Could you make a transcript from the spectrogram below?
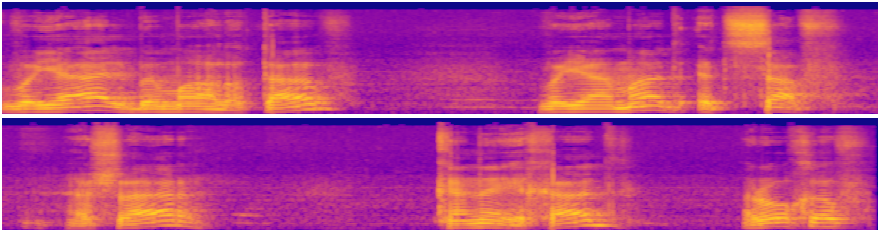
Ваяаль Бемало Тав, Ваямад Эцав Ашар, Кане Эхад, Рохов,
